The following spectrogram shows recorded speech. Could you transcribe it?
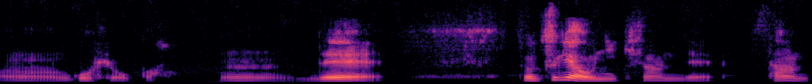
うん、5票か。うん。で、その次は鬼木さんで3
